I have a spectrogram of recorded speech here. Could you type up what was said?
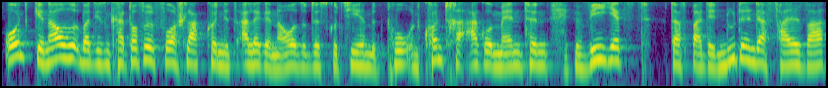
Und genauso über diesen Kartoffelvorschlag können jetzt alle genauso diskutieren mit Pro- und Kontra-Argumenten, wie jetzt das bei den Nudeln der Fall war.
